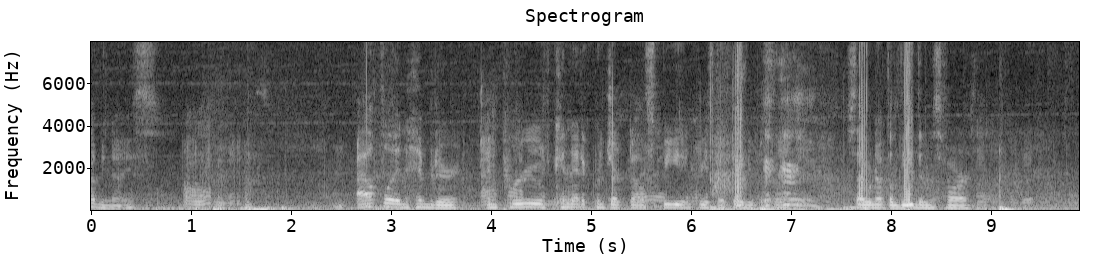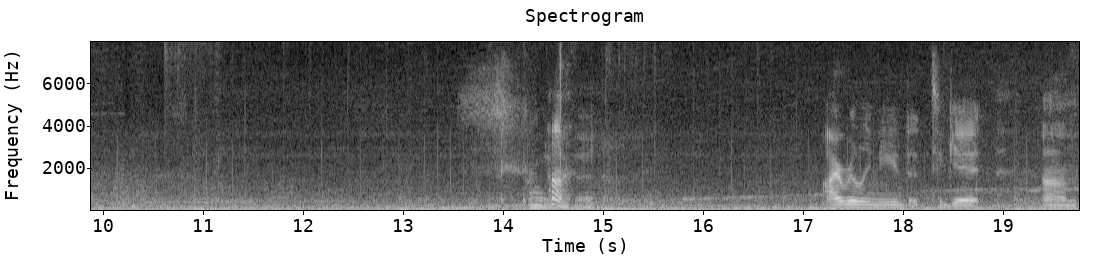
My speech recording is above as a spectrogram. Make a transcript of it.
Oh, that'd be nice. Alpha inhibitor, improved kinetic projectile speed increased by 30%, so I wouldn't have to lead them as far. Probably Huh. do that. I really need to get um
